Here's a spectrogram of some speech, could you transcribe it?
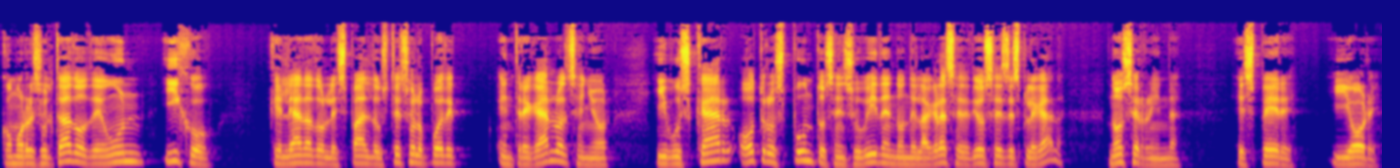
como resultado de un hijo que le ha dado la espalda, usted solo puede entregarlo al Señor y buscar otros puntos en su vida en donde la gracia de Dios es desplegada. No se rinda, espere y ore.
